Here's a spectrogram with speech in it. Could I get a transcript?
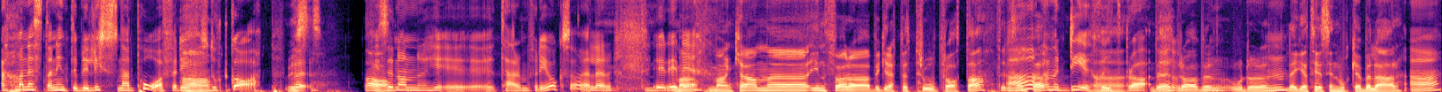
Att man nästan inte blir lyssnad på för det är Ja. för stort gap. Visst. Finns Ja. det någon eh, term för det också? Eller det Man, det? man kan eh, införa begreppet provprata till Ja, exempel. men det är skitbra. Eh, det är ett bra Mm. ord att lägga till sin vokabulär. Ja.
